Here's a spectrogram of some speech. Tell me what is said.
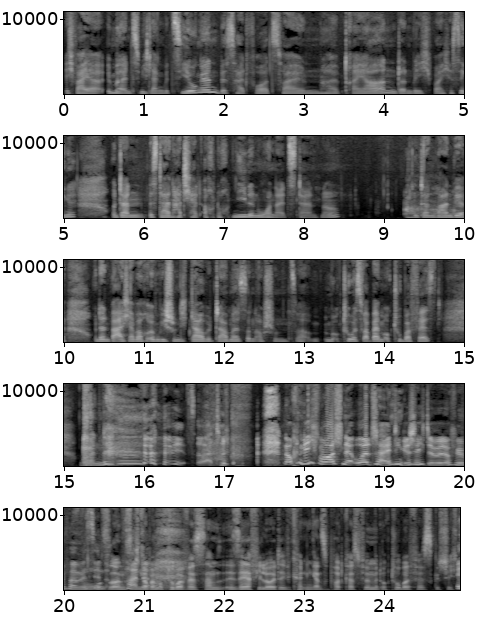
ich war ja immer in ziemlich langen Beziehungen, bis halt vor zweieinhalb, drei Jahren und dann bin ich, war ich ja Single. Und dann, bis dahin hatte ich halt auch noch nie einen One-Night-Stand, ne? Und dann waren wir, und dann war ich aber auch irgendwie schon, ich glaube damals dann auch schon, es war im Oktober, es war beim Oktoberfest. Und jetzt warte, noch nicht vorschnell urteilen, die Geschichte wird auf jeden Fall ein bisschen. Wo sonst? Ich glaube, beim Oktoberfest haben sehr viele Leute, wir könnten den ganzen Podcast füllen mit Oktoberfest-Geschichten.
